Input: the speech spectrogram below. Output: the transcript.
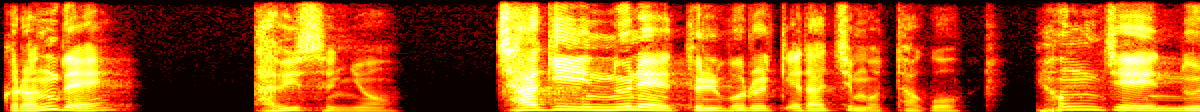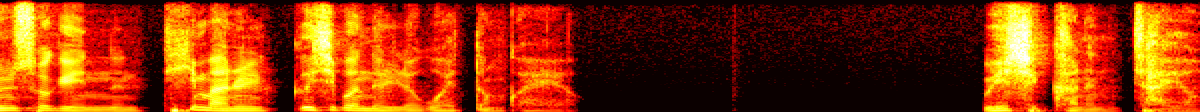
그런데 다윗은요, 자기 눈의 들보를 깨닫지 못하고 형제의 눈 속에 있는 티만을 끄집어내려고 했던 거예요. 외식하는 자여.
